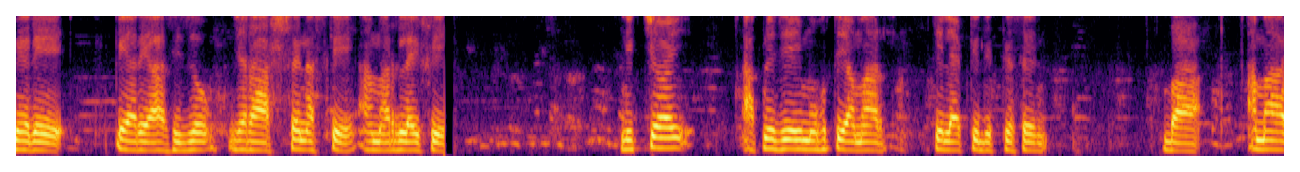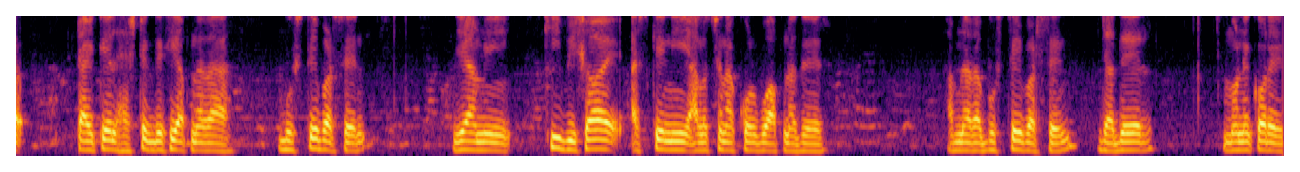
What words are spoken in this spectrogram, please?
মেরে পেয়ারে আজিজও যারা আসছেন আজকে আমার লাইফে নিশ্চয় আপনি যে এই মুহূর্তে আমার যে লাইভটি দেখতেছেন বা আমার টাইটেল হ্যাশট্যাগ দেখে আপনারা বুঝতে পারছেন যে আমি কি বিষয় আজকে নিয়ে আলোচনা করব আপনাদের। আপনারা বুঝতেই পারছেন, যাদের মনে করেন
